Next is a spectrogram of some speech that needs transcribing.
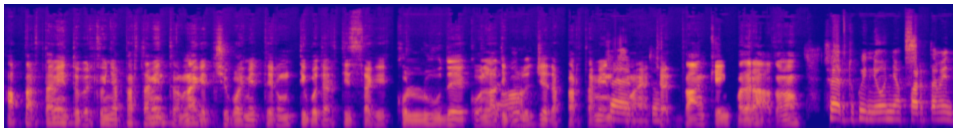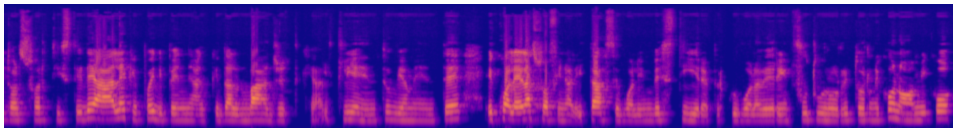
appartamento, perché ogni appartamento non è che ci puoi mettere un tipo di artista che collude con la no. tipologia di appartamento, eh, certo. eh. cioè va anche inquadrato, no? Certo, quindi ogni appartamento ha il suo artista ideale, che poi dipende anche dal budget che ha il cliente, ovviamente, e qual è la sua finalità, se vuole investire, per cui vuole avere in futuro un ritorno economico,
